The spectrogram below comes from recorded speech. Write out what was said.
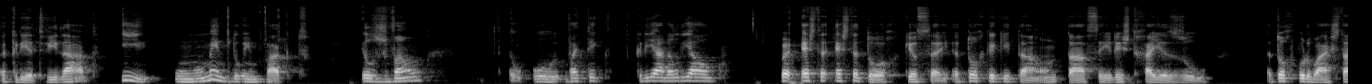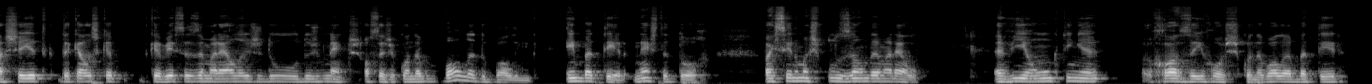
a criatividade e o momento do impacto. Eles vão, o- o- vai ter que criar ali algo. Esta, esta torre, que eu sei, a torre que aqui está, onde está a sair este raio azul, a torre por baixo está cheia de, daquelas ca- cabeças amarelas do- dos bonecos. Ou seja, quando a bola de bowling embater nesta torre, vai ser uma explosão de amarelo. Havia um que tinha rosa e roxo. Quando a bola bater,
